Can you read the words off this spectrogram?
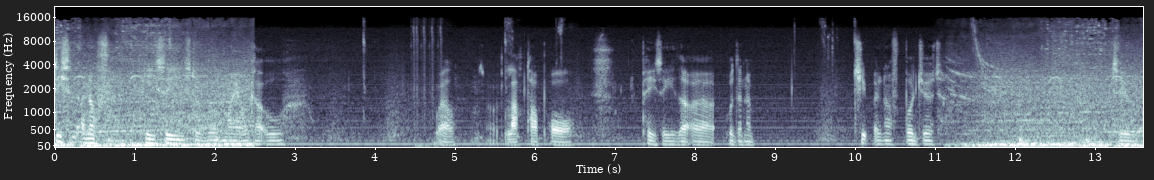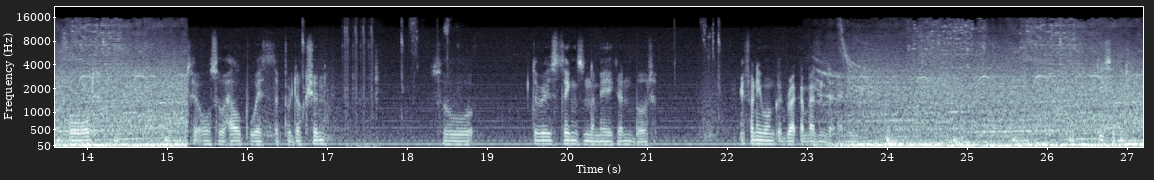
decent enough PCs to run my Elgato. Well, so laptop or PC that are within a cheap enough budget to afford to also help with the production. So there is things in the making, but if anyone could recommend any decent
